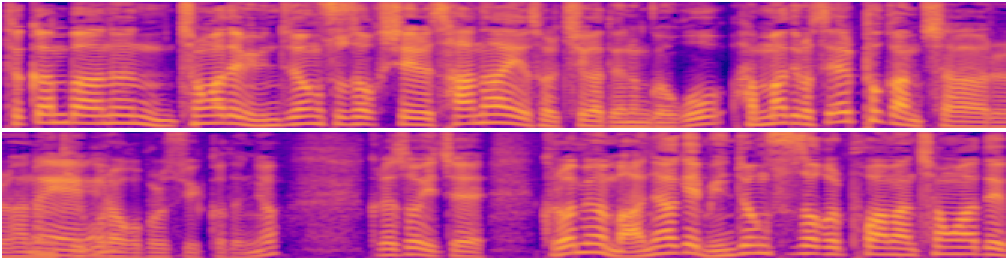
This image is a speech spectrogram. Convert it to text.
특감반은 청와대 민정수석실 산하에 설치가 되는 거고 한마디로 셀프 감찰을 하는 네. 기구라고 볼 수 있거든요. 그래서 이제 그러면 만약에 민정수석을 포함한 청와대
